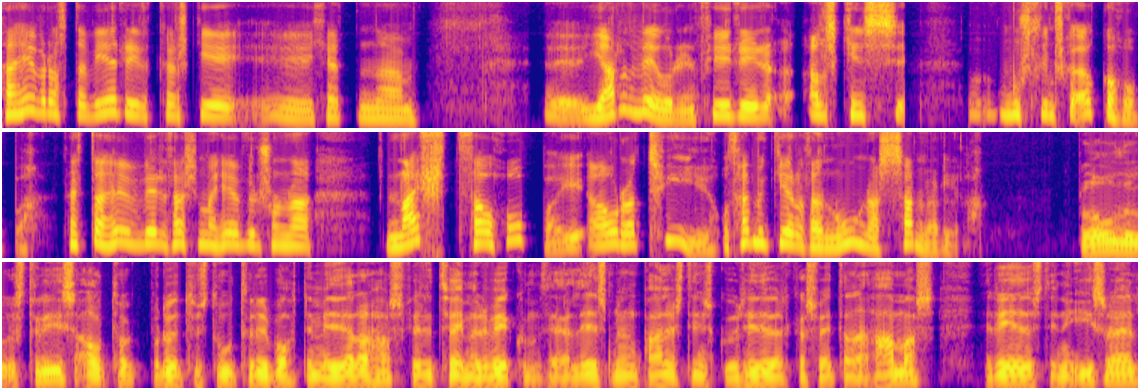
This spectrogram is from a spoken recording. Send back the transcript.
það hefur alltaf verið kannski eh, hérna eh, jarðvegurinn fyrir allskynns muslimska aukahópa. Þetta hefur verið það sem hefur svona nært þá hópa í ára tíu og það mun gera það núna sannarlega. Blóðu stríðsátök brötust út fyrir botni miðjararhás fyrir tveimur vikum þegar liðsmenn palestínsku hriðverkarsveitana Hamas reyðust inn í Ísrael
